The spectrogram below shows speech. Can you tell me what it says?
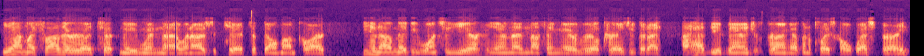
Yeah, my father uh, took me when uh, when I was a kid to Belmont Park. You know, maybe once a year. You know, nothing uh, real crazy, but I I had the advantage of growing up in a place called Westbury,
